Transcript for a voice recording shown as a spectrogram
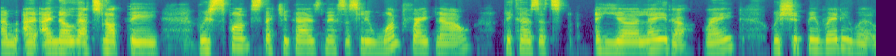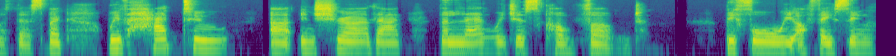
Um, I, I know that's not the response that you guys necessarily want right now because it's a year later, right? We should be ready with, with this, but we've had to uh, ensure that the language is confirmed before we are facing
